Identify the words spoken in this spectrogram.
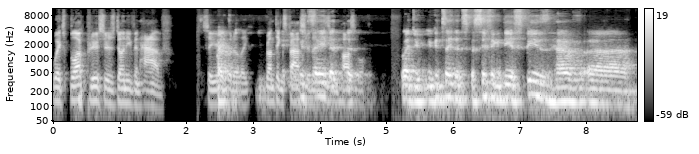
which block producers don't even have so you're right. able to like run things faster than that, possible. That, right. You, you could say that specific DSPs have uh,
